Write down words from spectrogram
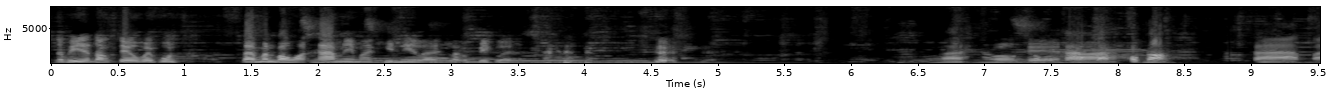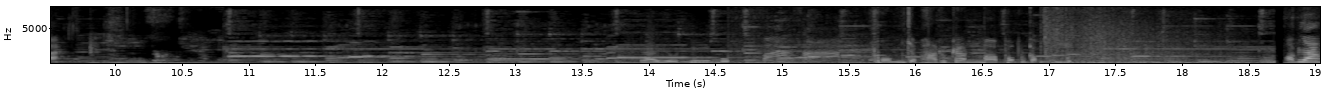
แล้วพี่จะต้องเจลไปพุ่น แต่มันบอกว่าข้ามนี่มากินนี่เลย แล้วก็ปิกเลยมาโอเคขอบณครับครบเนาะ ครับมา เราอยู่ที่บุกฟ้าสามผมจะพาทุกท่านมาพบกับบุกพร้อมยัง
